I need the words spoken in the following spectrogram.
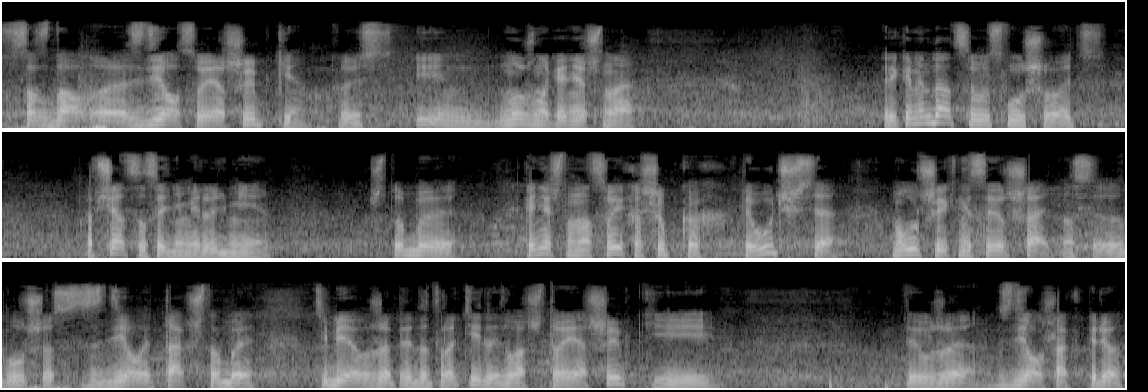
создал, э, сделал свои ошибки. То есть и нужно, конечно, рекомендации выслушивать, общаться с этими людьми, чтобы, конечно, на своих ошибках ты учишься, но лучше их не совершать, лучше сделать так, чтобы тебе уже предотвратили ваши твои ошибки, и ты уже сделал шаг вперед,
